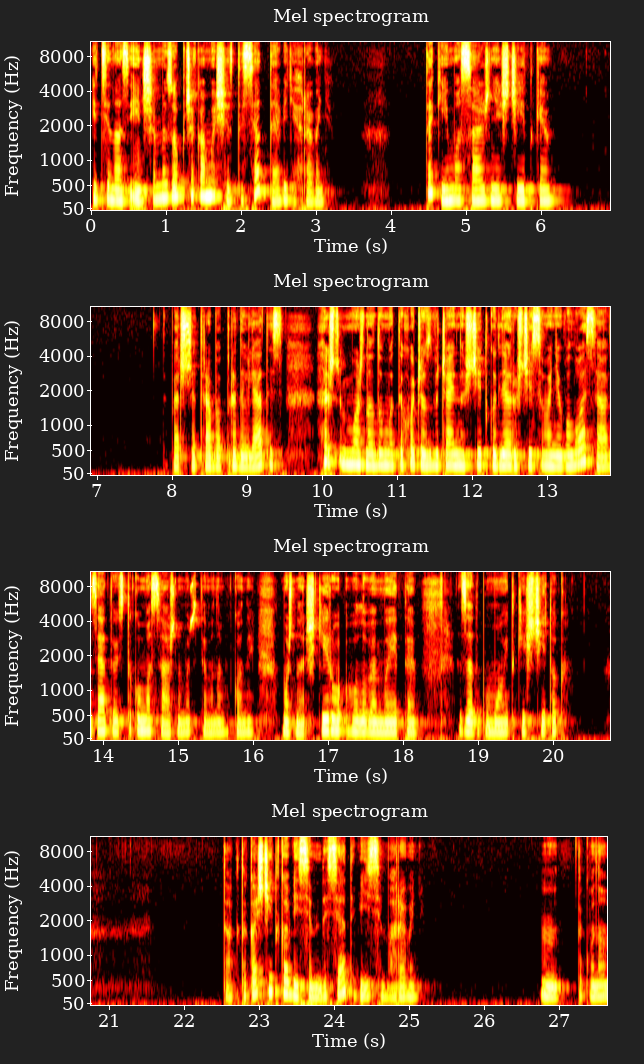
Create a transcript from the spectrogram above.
І ціна з іншими зубчиками 69 гривень. Такі масажні щітки. Тепер ще треба придивлятись, що можна думати, хочу звичайну щітку для розчісування волосся, а взяти ось таку масажну. Бачите, вона виконує. Можна шкіру голови мити за допомогою таких щіток. Так, така щітка 88 гривень. Так вона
